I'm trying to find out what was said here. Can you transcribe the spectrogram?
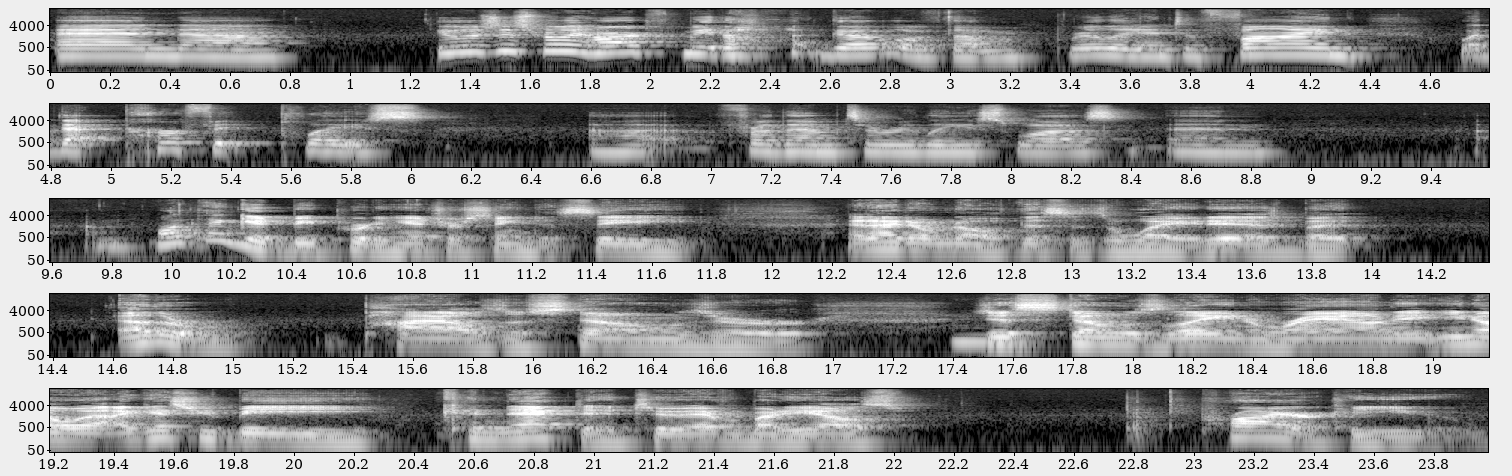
and uh, it was just really hard for me to let go of them, really, and to find what that perfect place uh, for them to release was. And Well, I think it'd be pretty interesting to see, and I don't know if this is the way it is, but other piles of stones or just stones laying around. It, you know, I guess you'd be connected to everybody else prior to you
